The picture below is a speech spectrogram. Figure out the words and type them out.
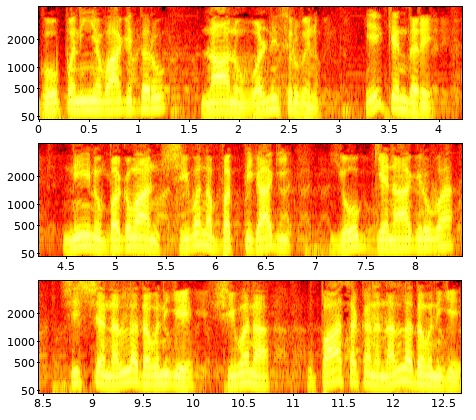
ಗೋಪನೀಯವಾಗಿದ್ದರೂ ನಾನು ವರ್ಣಿಸಿರುವೆನು. ಏಕೆಂದರೆ ನೀನು ಭಗವಾನ್ ಶಿವನ ಭಕ್ತಿಗಾಗಿ ಯೋಗ್ಯನಾಗಿರುವ ಶಿಷ್ಯನಲ್ಲದವನಿಗೆ ಶಿವನ ಉಪಾಸಕನಲ್ಲದವನಿಗೆ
